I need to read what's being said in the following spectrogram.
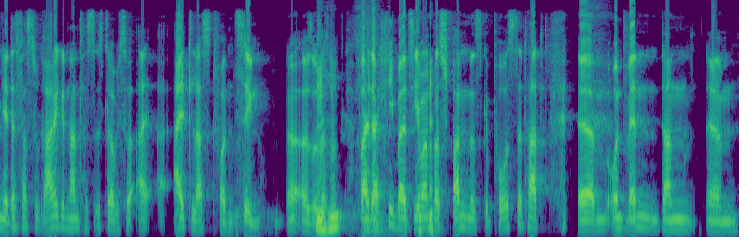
Ja, das, was du gerade genannt hast, ist, glaube ich, so Altlast von Zing. Ja, also das, mhm. weil da niemals jemand was Spannendes gepostet hat. Ähm, und wenn, dann ähm,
